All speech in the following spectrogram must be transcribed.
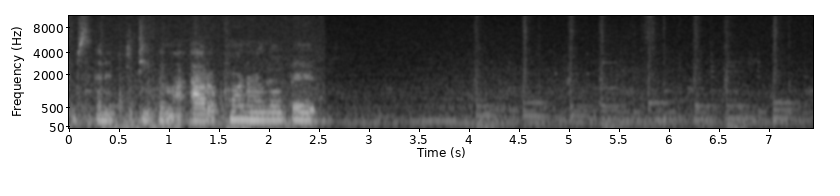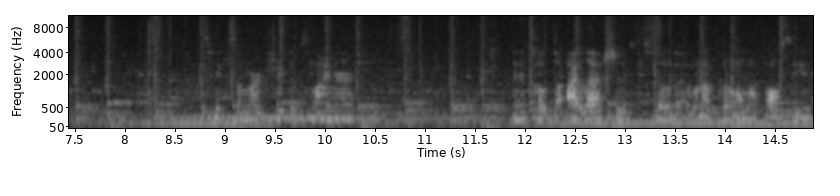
I'm just gonna deepen my outer corner a little bit. Take some Marc Jacobs liner coat the eyelashes so that when I put on my falsies,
